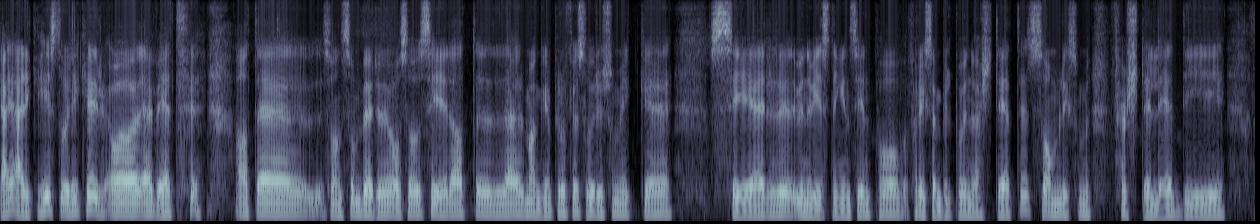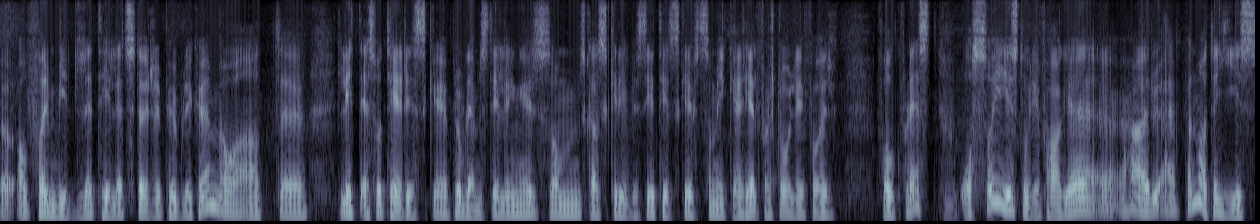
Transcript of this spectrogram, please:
Jeg er ikke historiker, og jeg vet at det, sånn som Børre også sier, at det er mange professorer som ikke ser undervisningen sin på f.eks. på universitetet som liksom første ledd i å formidle til et større publikum, og at litt esoteriske problemstillinger som skal skrives i tidsskrift som ikke er helt forståelig for folk flest, også i historiefaget, eh, har, på en måte gis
